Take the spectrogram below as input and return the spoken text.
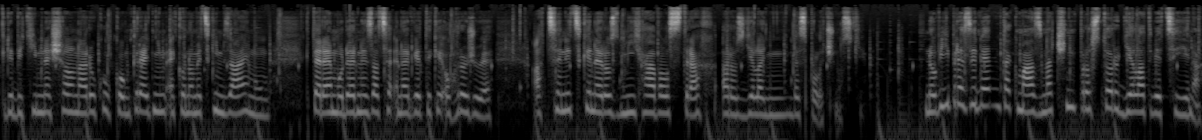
kdyby tím nešel na ruku konkrétním ekonomickým zájmům, které modernizace energetiky ohrožuje a cynicky nerozdmíchával strach a rozdělení ve společnosti. Nový prezident tak má značný prostor dělat věci jinak.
